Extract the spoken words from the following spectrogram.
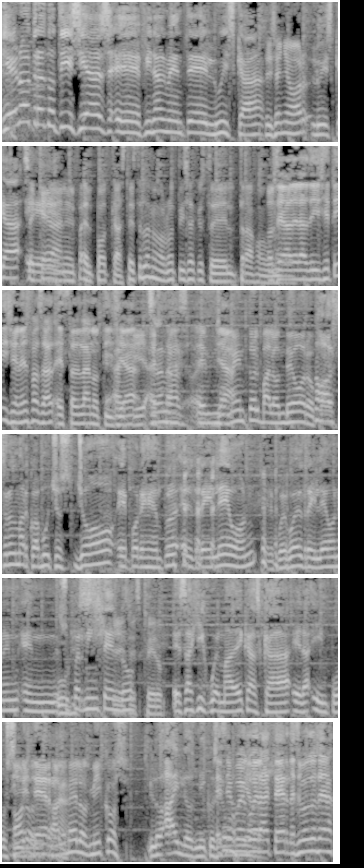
Y en otras noticias, eh, finalmente, Luisca. Sí, señor. Luisca. Se eh, queda en el, el podcast. Esta es la mejor noticia que usted trajo. O sea, de las 17 ediciones pasadas, esta es la noticia. Aquí Esa es la está mejor. el Ya. momento del balón de oro. No, pues. esto nos marcó a muchos. Yo, eh, por ejemplo, el Rey León, el juego del Rey León en, en Uy, Super Nintendo, desespero. esa jijuema de cascada era No, imposible. los- Eterna. hábleme de los micos. Lo- ay, los micos. Ese juego mierda. era eterno. Ese juego era,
